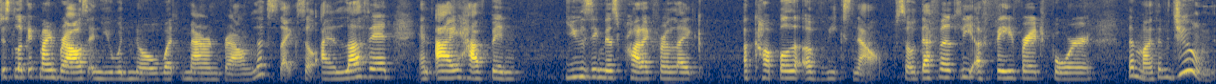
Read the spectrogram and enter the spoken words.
just look at my brows and you would know what Marron Brown looks like. So I love it and I have been using this product for like a couple of weeks now. So definitely a favorite for the month of June.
